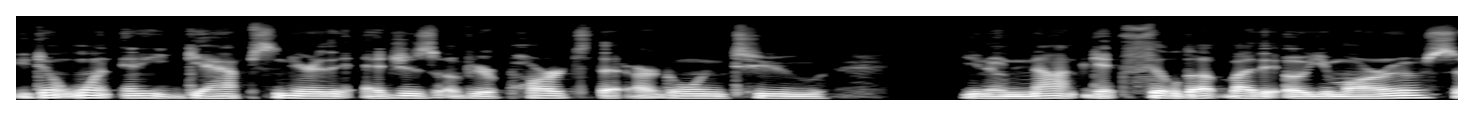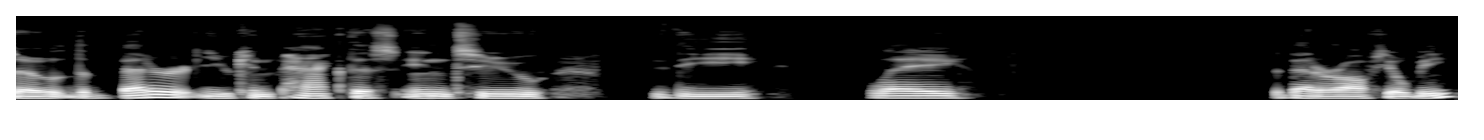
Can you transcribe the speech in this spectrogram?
You don't want any gaps near the edges of your parts that are going to, you know, not get filled up by the Oyumaru. So the better you can pack this into the clay, the better off you'll be.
